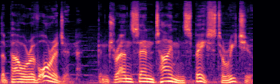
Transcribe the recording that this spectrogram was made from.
the power of origin, can transcend time and space to reach you.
